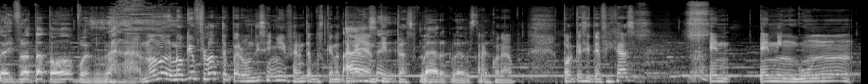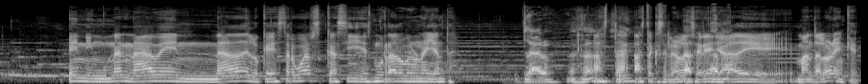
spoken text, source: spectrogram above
ahí flota todo, pues, o sea. no, no, no que flote, pero un diseño diferente, pues que no tenga Ah, sí, llantitas. pues. claro, claro, Está claro. pues. Porque si te fijas, en, en ningún. En ninguna nave, en nada de lo que hay Star Wars, casi es muy raro ver una llanta. Claro, ajá. Hasta, sí. hasta que salieron las A- series a- ya de Mandalorian, que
